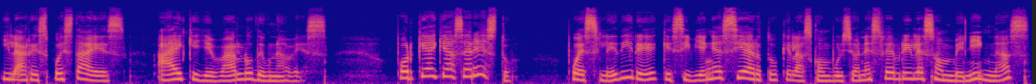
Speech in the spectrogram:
Y la respuesta es, hay que llevarlo de una vez. ¿Por qué hay que hacer esto? Pues le diré que si bien es cierto que las convulsiones febriles son benignas,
